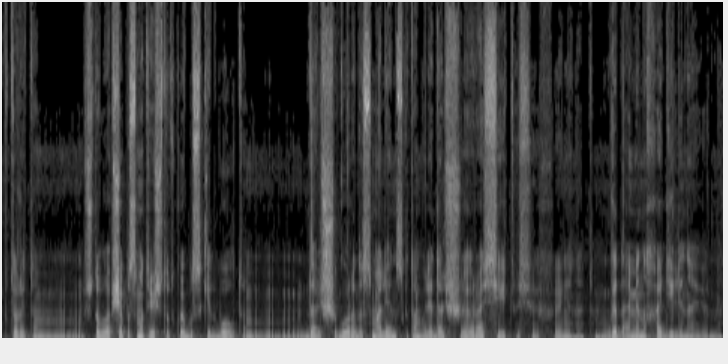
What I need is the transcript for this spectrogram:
который там, чтобы вообще посмотреть, что такое баскетбол, там, дальше города Смоленска, там, или дальше России, то есть их, не знаю, там, годами находили, наверное.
